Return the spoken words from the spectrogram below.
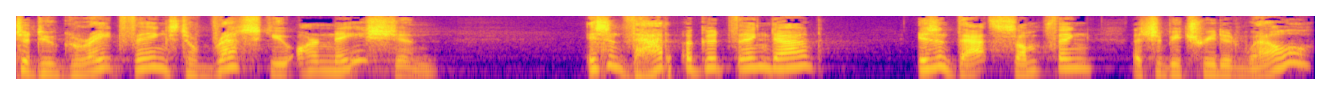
to do great things to rescue our nation. Isn't that a good thing, Dad? Isn't that something that should be treated well?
